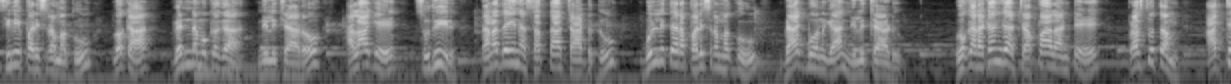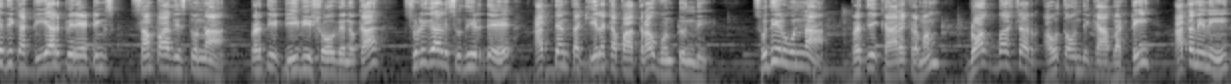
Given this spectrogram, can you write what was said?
సినీ పరిశ్రమకు ఒక వెన్నెముకగా నిలిచారో అలాగే సుధీర్ తనదైన సత్తా చాటుతూ బుల్లితెర పరిశ్రమకు బ్యాక్బోన్గా నిలిచాడు. ఒక రకంగా చెప్పాలంటే ప్రస్తుతం అత్యధిక టీఆర్పీ రేటింగ్స్ సంపాదిస్తున్న ప్రతి టీవీ షో వెనుక సుడిగాలి సుధీర్తే అత్యంత కీలక పాత్ర ఉంటుంది. సుధీర్ ఉన్న ప్రతి కార్యక్రమం బ్లాక్ బాస్టర్ అవుతోంది కాబట్టి అతనిని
